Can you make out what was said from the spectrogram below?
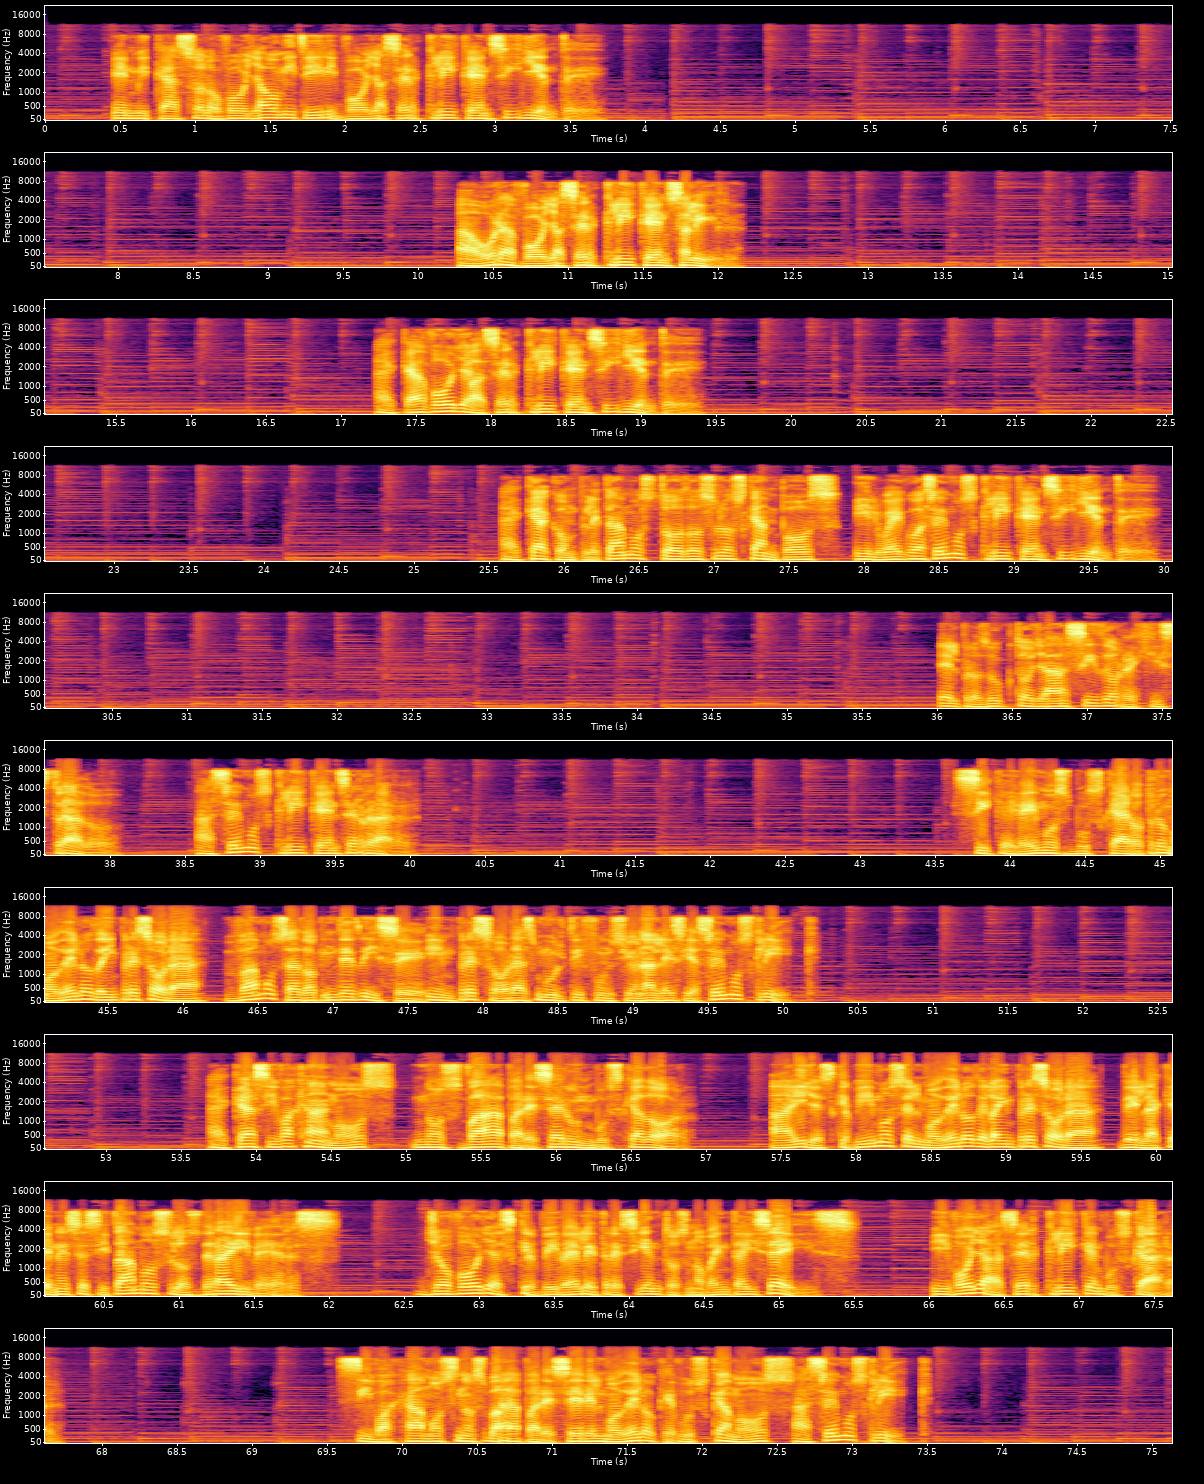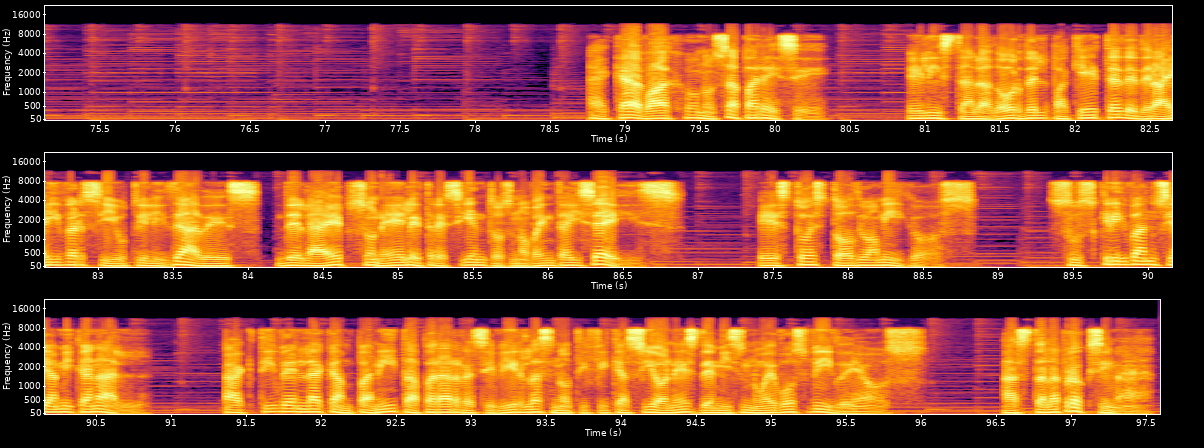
En mi caso lo voy a omitir y voy a hacer clic en siguiente. Ahora voy a hacer clic en salir. Acá voy a hacer clic en siguiente. Acá completamos todos los campos, y luego hacemos clic en siguiente. El producto ya ha sido registrado. Hacemos clic en cerrar. Si queremos buscar otro modelo de impresora, vamos a donde dice impresoras multifuncionales y hacemos clic. Acá si bajamos, nos va a aparecer un buscador. Ahí escribimos el modelo de la impresora, de la que necesitamos los drivers. Yo voy a escribir L396. Y voy a hacer clic en buscar. Si bajamos nos va a aparecer el modelo que buscamos, hacemos clic. Acá abajo nos aparece el instalador del paquete de drivers y utilidades, de la Epson L396. Esto es todo amigos. Suscríbanse a mi canal. Activen la campanita para recibir las notificaciones de mis nuevos vídeos. Hasta la próxima.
